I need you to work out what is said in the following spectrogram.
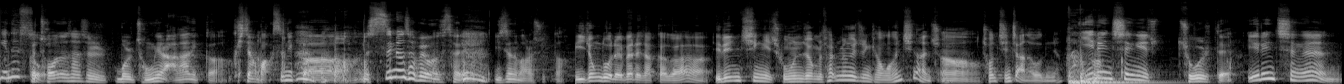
긴 했어. 그 저는 사실 뭘 정리를 안 하니까 그냥 막 쓰니까 근데 쓰면서 배우는 스타일이에요. 이제는 말할 수 있다. 이 정도 레벨의 작가가 1인칭이 좋은 점을 설명해 준 경우가 흔치 않죠. 어. 전 진짜 안 하거든요. 1인칭이 좋을 때 1인칭은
